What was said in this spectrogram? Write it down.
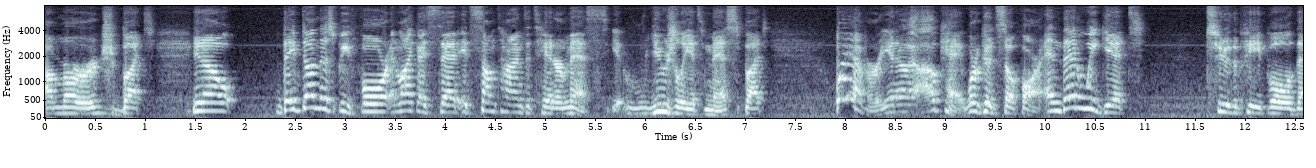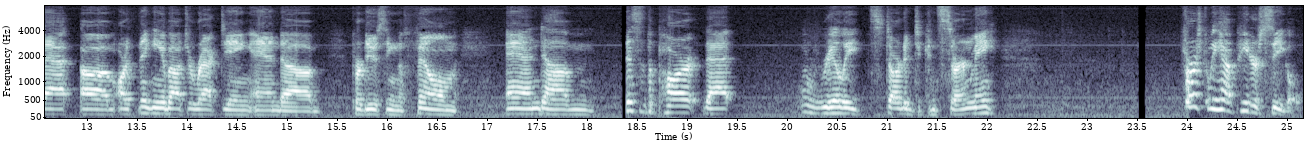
emerge, but, you know, they've done this before, and like I said, it's sometimes it's hit or miss. It, usually it's miss, but whatever, you know, okay, we're good so far. And then we get to the people that um, are thinking about directing and uh, producing the film, and um, this is the part that really started to concern me. First we have Peter Segal.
